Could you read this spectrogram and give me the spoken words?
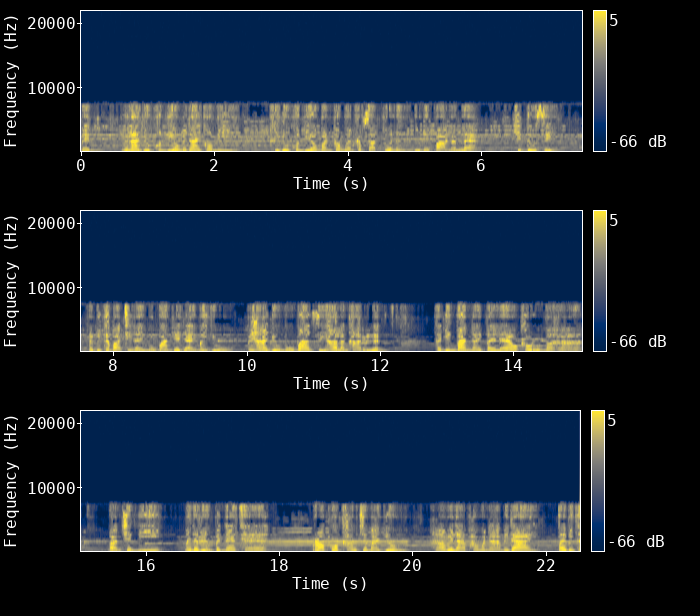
เป็น เวลาอยู่คนเดียวไม่ได้ก็มี คืออยู่คนเดียวมันก็เหมือนกับสัตว์ตัวหนึ่งอยู่ในป่านั่นแหละ คิดดูสิ ไปบิณฑบาตที่ไหนหมู่บ้านใหญ่ ๆ ไม่อยู่ ไปหาอยู่หมู่บ้านสี่ห้าหลังคาเรือน ถ้ายิ่งบ้านไหนไปแล้วเขารุมมาหา บ้านเช่นนี้ไม่ได้เรื่องเป็นแน่แท้ เพราะพวกเขาจะมายุ่ง หาเวลาภาวนาไม่ได้ ไปบิณฑ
